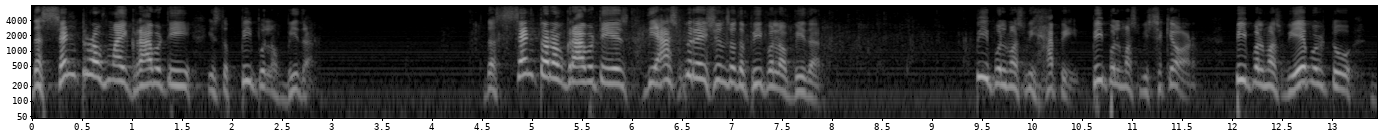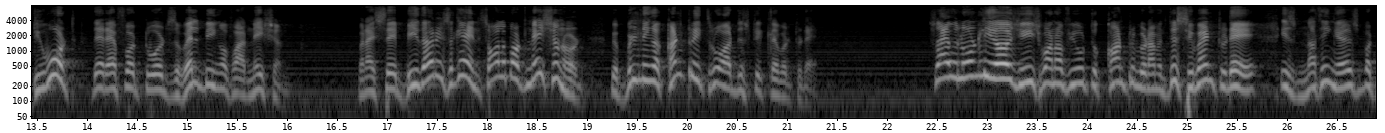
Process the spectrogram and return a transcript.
the center of my gravity is the people of Bidar. The center of gravity is the aspirations of the people of Bidar. People must be happy. People must be secure. People must be able to devote their effort towards the well-being of our nation. When I say Bidar, it's again, it's all about nationhood. We're building a country through our district level today. So I will only urge each one of you to contribute. I mean, this event today is nothing else but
